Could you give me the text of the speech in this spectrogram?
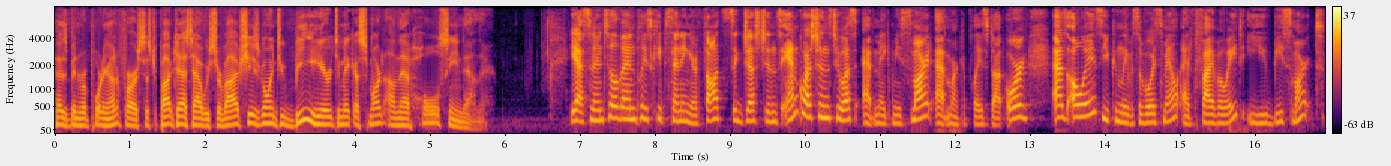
has been reporting on it for our sister podcast, How We Survive. She's going to be here to make us smart on that whole scene down there. yes, and until then, please keep sending your thoughts, suggestions, and questions to us at makemesmart at marketplace.org. As always, you can leave us a voicemail at 508 You Be Smart.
